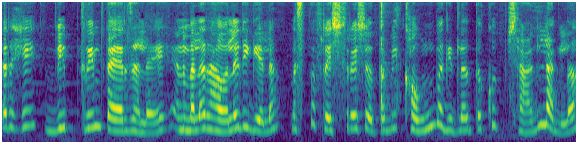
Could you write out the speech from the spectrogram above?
तर हे व्हीप क्रीम तयार झालं आहे आणि मला राहावलं नाही गेलं. मस्त फ्रेश फ्रेश होतं. मी खाऊन बघितलं तर खूप छान लागलं.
